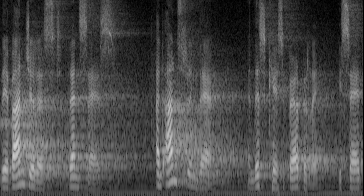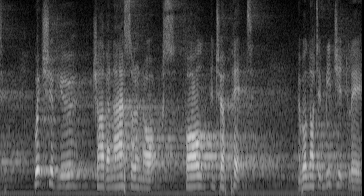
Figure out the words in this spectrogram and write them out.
The evangelist then says, and answering them, in this case verbally, he said, Which of you shall have an ass or an ox fall into a pit and will not immediately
